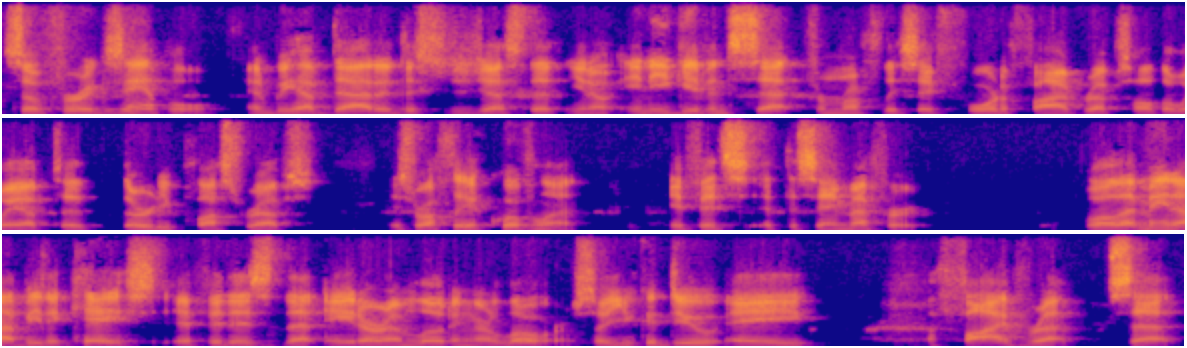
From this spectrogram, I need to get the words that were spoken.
So, for example, and we have data to suggest that you know any given set from roughly say four to five reps all the way up to 30 plus reps is roughly equivalent if it's at the same effort. Well, that may not be the case if it is that 8RM loading or lower. So you could do a, a five rep set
